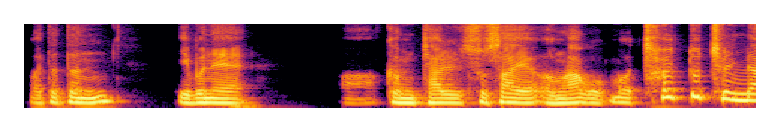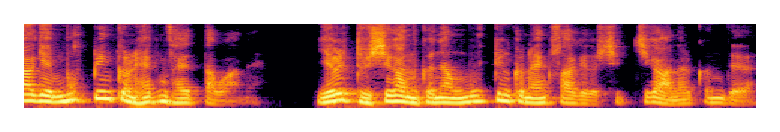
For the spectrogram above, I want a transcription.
어떻든 이번에 어, 검찰 수사에 응하고 뭐 철두철미하게 묵빈권을 행사했다고 하네. 12시간 그냥 묵빈권을 행사하기도 쉽지가 않을 건데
